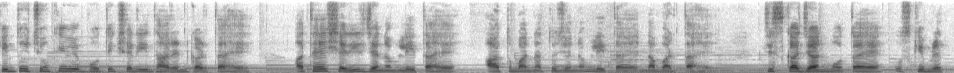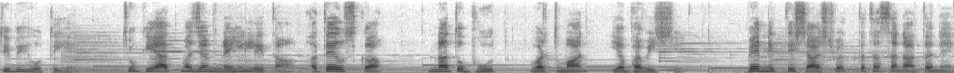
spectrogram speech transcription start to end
किंतु चूँकि वे भौतिक शरीर धारण करता है, अतः शरीर जन्म लेता है, आत्मा न तो जन्म लेता है, न मरता है। जिसका जन्म होता है, उसकी मृत्यु भी होती है। क्योंकि आत्मा जन्म नहीं लेता, अतः उसका न तो भूत, वर्तमान या भविष्य। वह नित्य शाश्वत तथा सनातन है,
